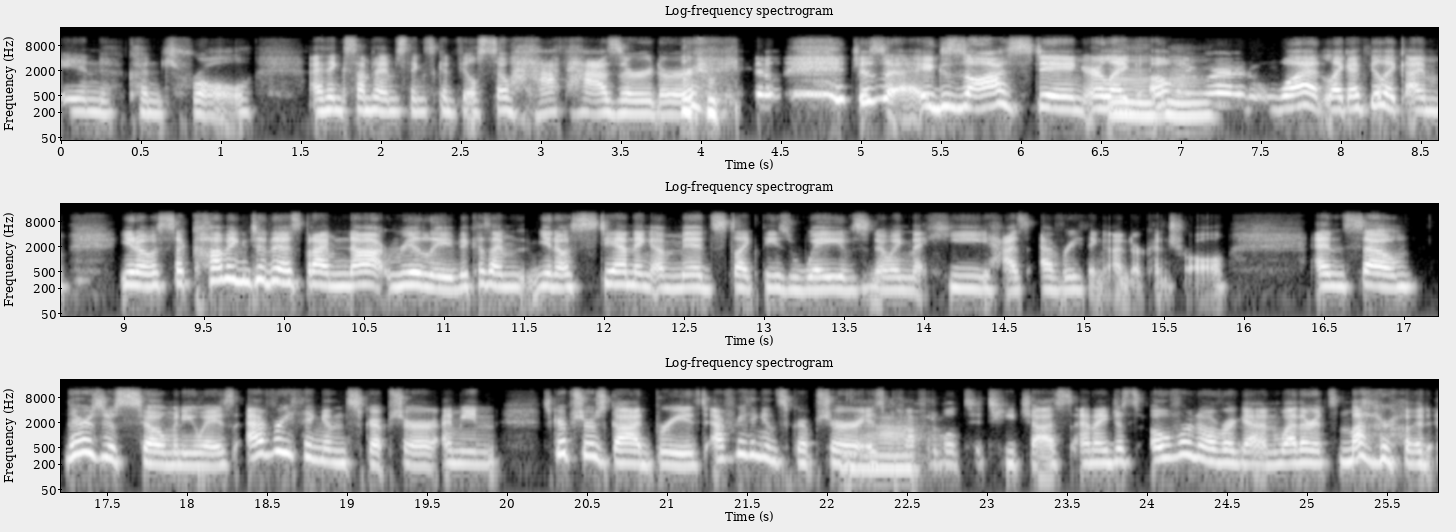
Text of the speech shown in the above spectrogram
in control i think sometimes things can feel so haphazard or you know, just exhausting or like mm-hmm. oh my mm-hmm. word what like i feel like i'm you know succumbing to this but i'm not really because i'm you know standing amidst like these waves knowing that he has everything under control and so there's just so many ways. Everything in scripture, I mean, scripture is God breathed. Everything in scripture yeah. is profitable to teach us. And I just over and over again, whether it's motherhood,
